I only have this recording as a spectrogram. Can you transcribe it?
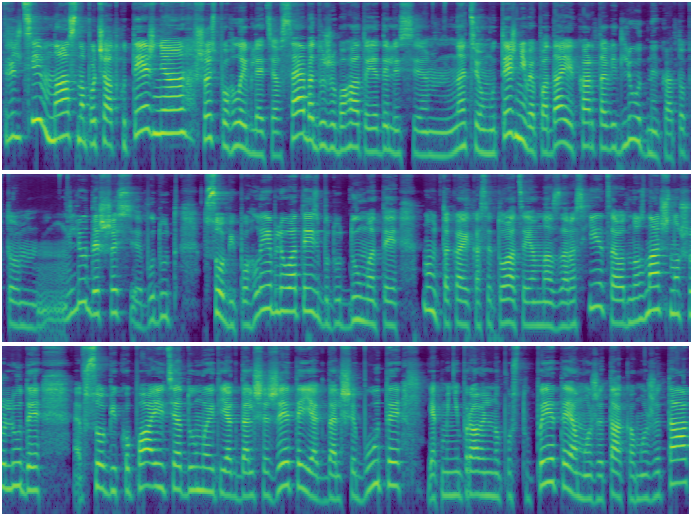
Стрільці в нас на початку тижня щось поглибляться в себе. Дуже багато, я дивлюсь, ем, на цьому тижні випадає карта відлюдника. Тобто люди щось будуть в собі поглиблюватись, будуть думати, ну, така яка ситуація в нас зараз є. Це однозначно, що люди в собі копаються, думають, як далі жити, як далі бути, як мені правильно поступити, а може так, а може так.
